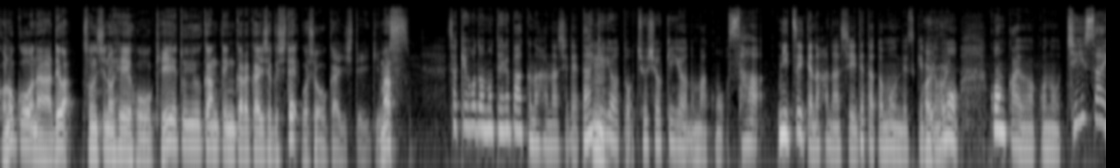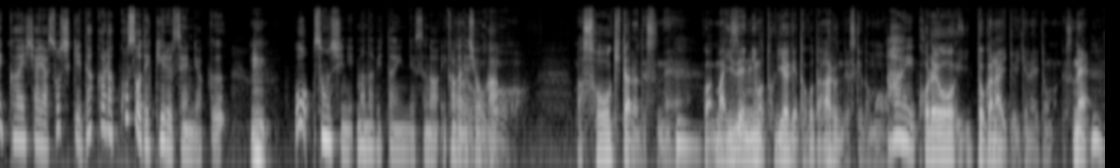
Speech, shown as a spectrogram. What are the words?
このコーナーでは、孫子の兵法を経営という観点から解釈してご紹介していきます。先ほどのテレワークの話で大企業と中小企業のまあこう差についての話出たと思うんですけれども、はいは今回はこの小さい会社や組織だからこそできる戦略うん。を孫子に学びたいんですがいかがでしょうか？なるほどまあ、そうきたらですね、うんまあまあ以前にも取り上げたことあるんですけども、はいこれを言っとかないといけないと思うんですね。うん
